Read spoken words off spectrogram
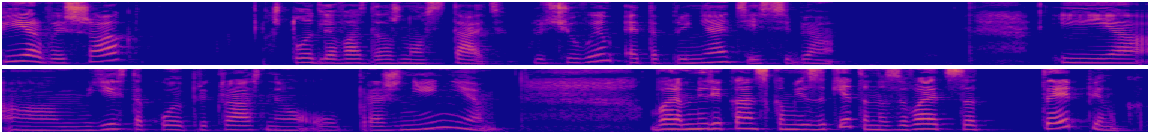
Первый шаг, что для вас должно стать ключевым, это принятие себя. И э, есть такое прекрасное упражнение. В американском языке это называется тэппинг.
